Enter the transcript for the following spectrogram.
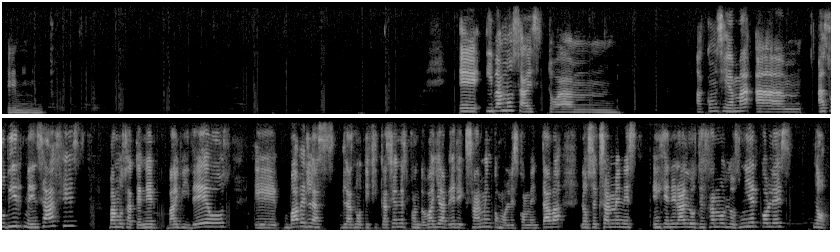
espérenme un minuto. Eh, y vamos a esto, a, mm, a ¿cómo se llama? A, a subir mensajes, vamos a tener, va videos, eh, va a haber las, las notificaciones cuando vaya a haber examen, como les comentaba, los exámenes en general los dejamos los miércoles, no,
